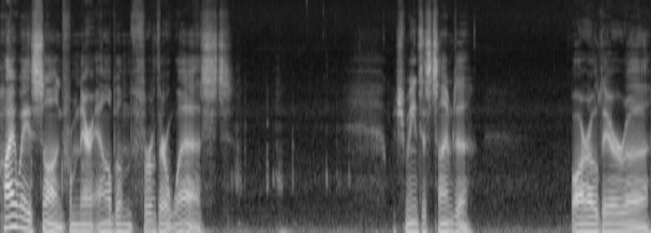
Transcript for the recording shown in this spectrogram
Highway song from their album Further West. Which means it's time to borrow their uh,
